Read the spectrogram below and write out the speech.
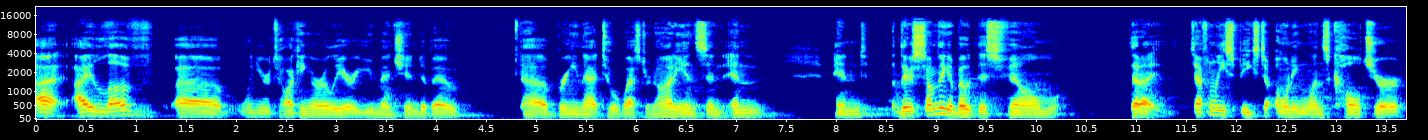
I, I love uh, when you were talking earlier. You mentioned about uh, bringing that to a Western audience, and and and there's something about this film that I, definitely speaks to owning one's culture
